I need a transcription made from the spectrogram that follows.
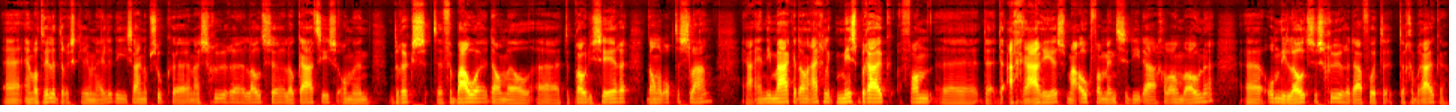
en wat willen drugscriminelen? Die zijn op zoek naar schuren, loodsen, locaties om hun drugs te verbouwen, dan wel te produceren, dan wel op te slaan. Ja, en die maken dan eigenlijk misbruik van uh, de, de agrariërs, maar ook van mensen die daar gewoon wonen, uh, om die loodse schuren daarvoor te, te gebruiken.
